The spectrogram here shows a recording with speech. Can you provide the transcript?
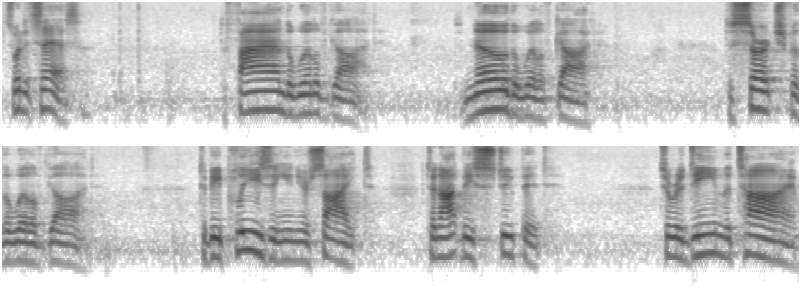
That's what it says. To find the will of God, to know the will of God, to search for the will of God, to be pleasing in your sight, to not be stupid, to redeem the time,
